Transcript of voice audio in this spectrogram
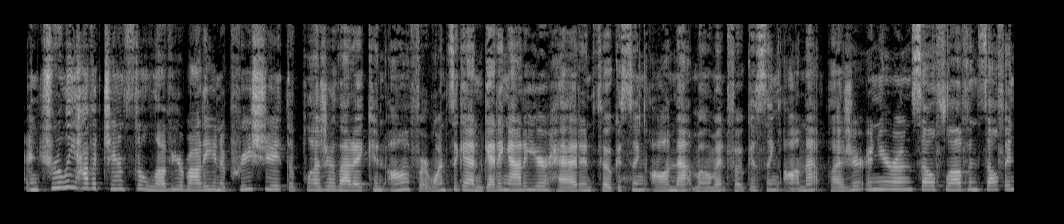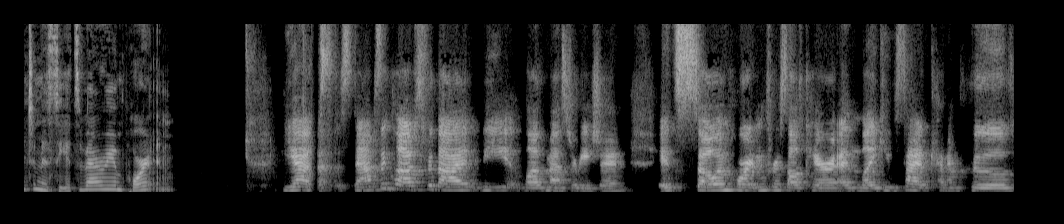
and truly have a chance to love your body and appreciate the pleasure that it can offer. Once again, getting out of your head and focusing on that moment, focusing on that pleasure and your own self love and self intimacy. It's very important. Yes, snaps and claps for that. We love masturbation. It's so important for self care. And like you said, can improve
